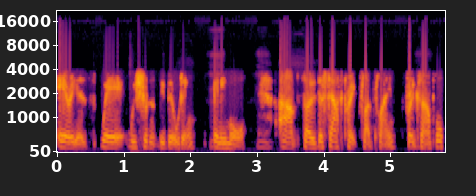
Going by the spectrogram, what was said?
areas where we shouldn't be building mm. anymore. Mm. Um, so the South Creek floodplain, for example,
